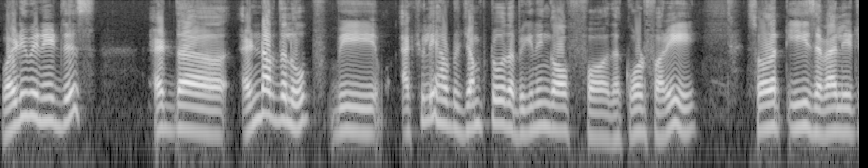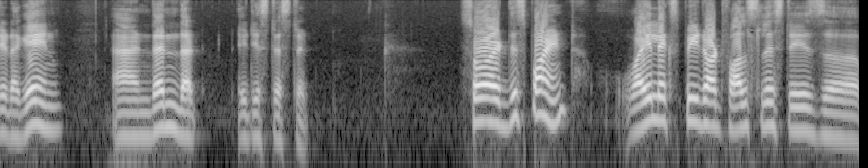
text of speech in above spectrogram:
Why do we need this? At the end of the loop we actually have to jump to the beginning of uh, the code for e. So, that e is evaluated again and then that it is tested. So, at this point while xp dot false list is uh,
